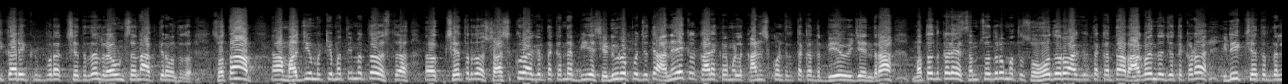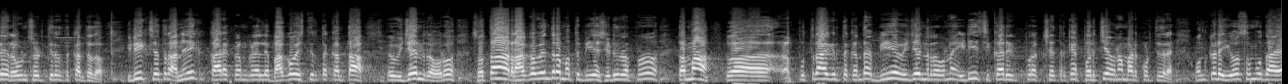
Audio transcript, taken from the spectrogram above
ಶಿಕಾರಿಪುರ ಕ್ಷೇತ್ರದಲ್ಲಿ ರೌಂಡ್ಸ್ ಅನ್ನು ಆಗ್ತಿರುವಂಥದ್ದು ಸ್ವತಃ ಮಾಜಿ ಮುಖ್ಯಮಂತ್ರಿ ಮತ್ತು ಕ್ಷೇತ್ರದ ಶಾಸಕರು ಆಗಿರ್ತಕ್ಕಂಥ ಬಿ ಎಸ್ ಯಡಿಯೂರಪ್ಪ ಜೊತೆ ಅನೇಕ ಕಾರ್ಯಕ್ರಮಗಳಲ್ಲಿ ಕಾಣಿಸಿಕೊಳ್ತಿರ್ತಕ್ಕಂಥ ಬಿ ಎ ವಿಜೇಂದ್ರ ಮತ್ತೊಂದು ಕಡೆ ಸಂಸದರು ಮತ್ತು ಸಹೋದರು ಆಗಿರ್ತಕ್ಕಂಥ ರಾಘವೇಂದ್ರ ಜೊತೆ ಕೂಡ ಇಡೀ ಕ್ಷೇತ್ರದಲ್ಲಿ ರೌಂಡ್ ಸುಡ್ತಿರತಕ್ಕಂಥದ್ದು ಇಡೀ ಕ್ಷೇತ್ರ ಅನೇಕ ಕಾರ್ಯಕ್ರಮಗಳಲ್ಲಿ ಭಾಗವಹಿಸ್ತಿರ್ತಕ್ಕಂಥ ವಿಜೇಂದ್ರ ಅವರು ಸ್ವತಃ ರಾಘವೇಂದ್ರ ಮತ್ತು ಬಿ ಎಸ್ ಯಡಿಯೂರಪ್ಪನವರು ತಮ್ಮ ಪುತ್ರ ಆಗಿರ್ತಕ್ಕಂಥ ಬಿ ಎ ವಿಜೇಂದ್ರ ಅವರನ್ನ ಇಡೀ ಶಿಕಾರಿಪುರ ಕ್ಷೇತ್ರಕ್ಕೆ ಪರಿಚಯವನ್ನು ಮಾಡಿಕೊಡ್ತಿದ್ದಾರೆ. ಒಂದು ಕಡೆ ಯುವ ಸಮುದಾಯ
